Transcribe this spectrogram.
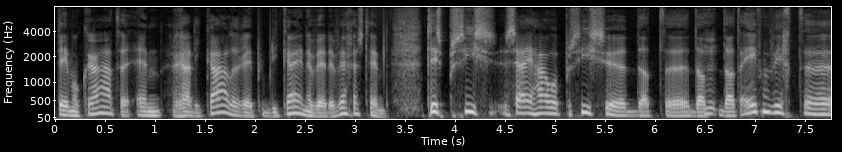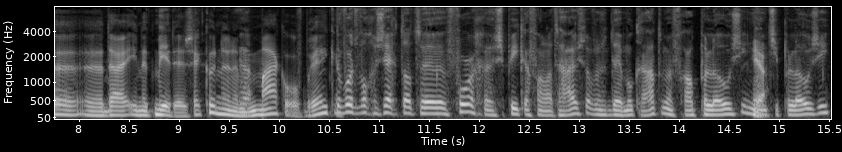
democraten... en radicale republikeinen werden weggestemd. Het is precies, zij houden precies uh, dat, uh, dat, dat evenwicht uh, daar in het midden. Zij kunnen hem ja. maken of breken. Er wordt wel gezegd dat de vorige speaker van het huis... dat was een democrat, mevrouw Pelosi Pelosi, Nancy Pelosi.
